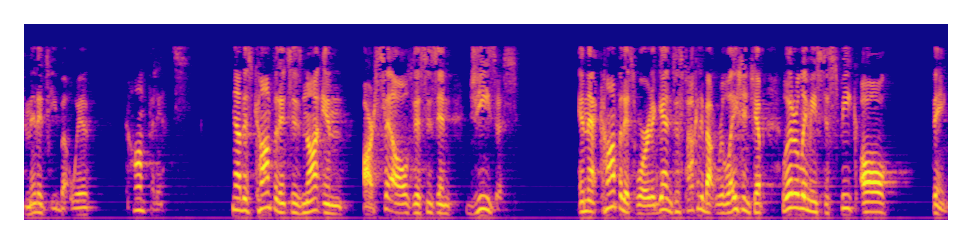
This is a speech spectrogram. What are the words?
timidity, but with confidence. Now, this confidence is not in ourselves, this is in Jesus. And that confidence word, again, just talking about relationship, literally means to speak all things.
